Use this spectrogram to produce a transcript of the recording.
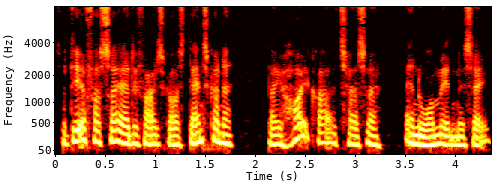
Så derfor så er det faktisk også danskerne, der i høj grad tager sig af nordmændenes sag.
